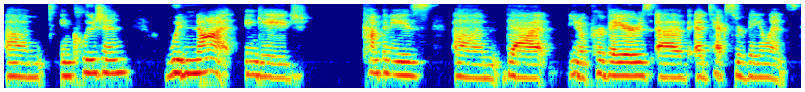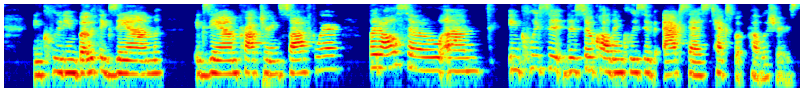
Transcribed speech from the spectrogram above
um, inclusion would not engage companies um, that, you know, purveyors of ed tech surveillance, including both exam, exam proctoring software, but also um, inclusive, the so-called inclusive access textbook publishers.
